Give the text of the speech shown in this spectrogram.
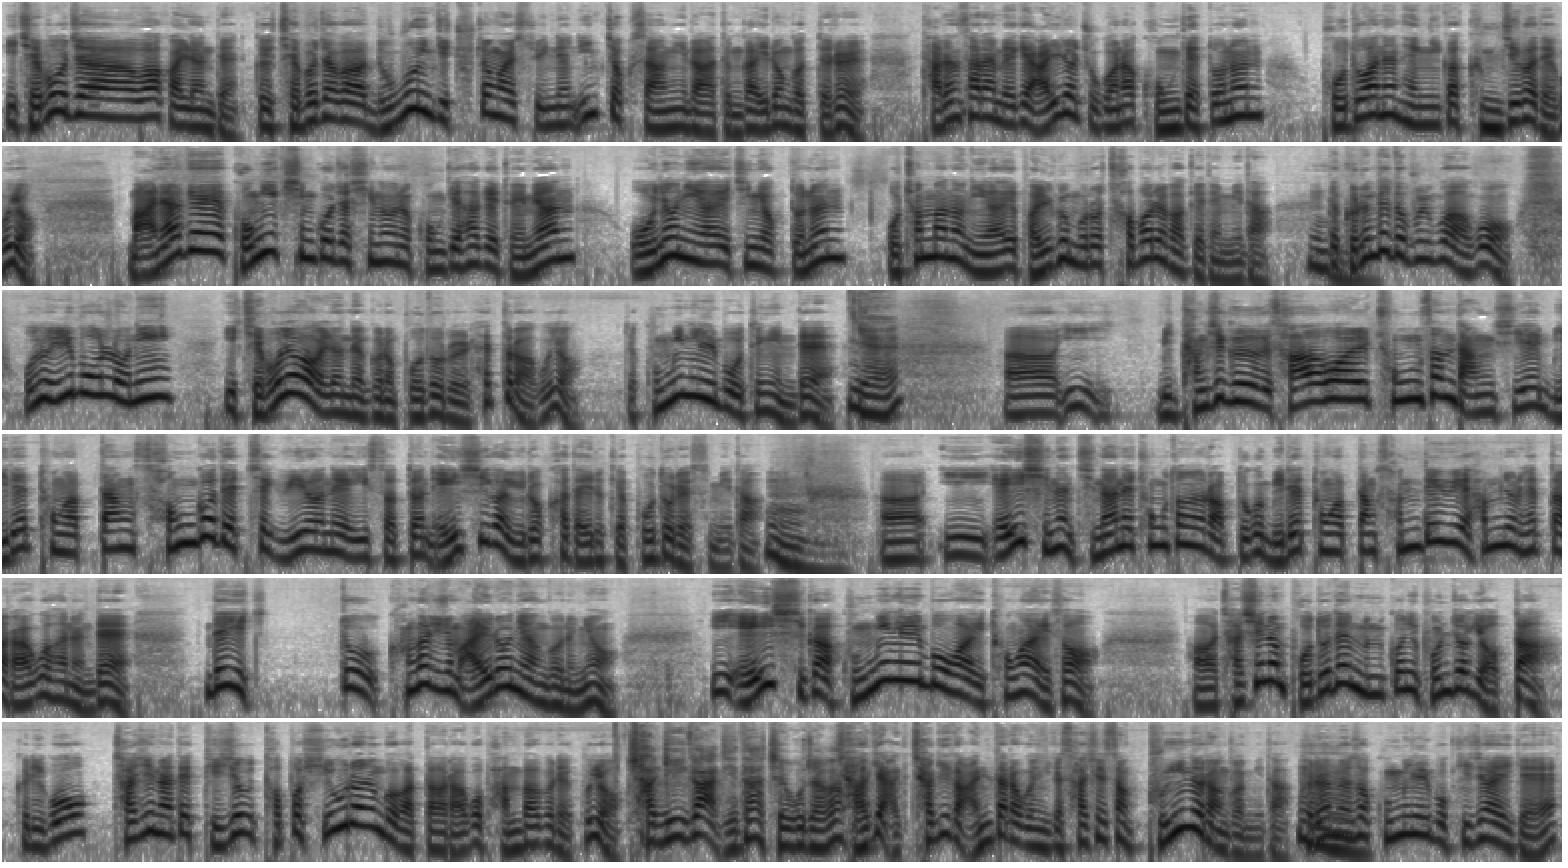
이 제보자와 관련된 그 제보자가 누구인지 추정할 수 있는 인적 사항이라든가 이런 것들을 다른 사람에게 알려주거나 공개 또는 보도하는 행위가 금지가 되고요. 만약에 공익 신고자 신원을 공개하게 되면 5년 이하의 징역 또는 5천만 원 이하의 벌금으로 처벌을 받게 됩니다. 음. 그런데도 불구하고 오늘 일부 언론이 이 제보자와 관련된 그런 보도를 했더라고요. 국민일보 등인데 예, 어, 이 미- 당시 그 4월 총선 당시에 미래통합당 선거대책위원회에 있었던 A 씨가 유력하다 이렇게 보도를 했습니다. 음, 어, 이 A 씨는 지난해 총선을 앞두고 미래통합당 선대위에 합류를 했다라고 하는데, 근데 또 한 가지 좀 아이러니한 거는요. 이 A 씨가 국민일보와의 통화에서 어, 자신은 보도된 문건이 본 적이 없다. 그리고 자신한테 뒤집어 덮어 씌우려는 것 같다라고 반박을 했고요. 자기가 아니다 제보자가. 자기 자기가 아니다라고 하니까 사실상 부인을 한 겁니다. 그러면서 국민일보 기자에게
